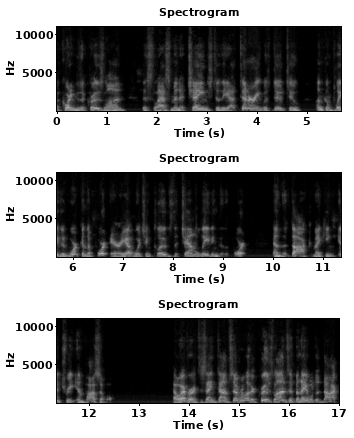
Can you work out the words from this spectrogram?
According to the cruise line, this last minute change to the itinerary was due to uncompleted work in the port area, which includes the channel leading to the port and the dock, making entry impossible. However, at the same time, several other cruise lines have been able to dock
